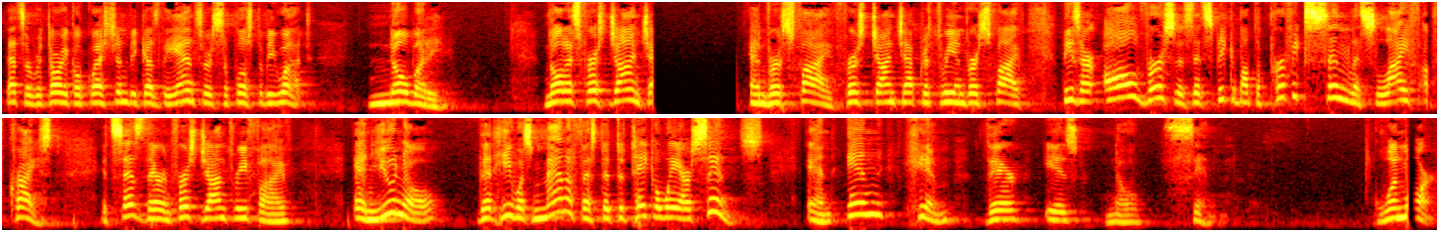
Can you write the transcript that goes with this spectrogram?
that's a rhetorical question because the answer is supposed to be what? Nobody. Notice 1 John chapter and verse 5. 1 John chapter 3 and verse 5. These are all verses that speak about the perfect sinless life of Christ. It says there in 1 John 3 5, and you know that he was manifested to take away our sins, and in him there is no sin. One more,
